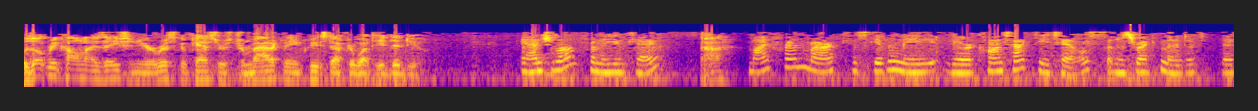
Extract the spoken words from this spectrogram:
without recolonization, your risk of cancer is dramatically increased after what he did to you. Angela from the UK. Uh-huh. My friend Mark has given me your contact details and has recommended that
